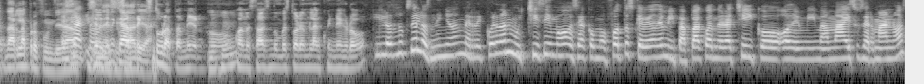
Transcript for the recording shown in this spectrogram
da- dar la profundidad Exacto. Y se le tiene que dar textura también, ¿no? Ujú. Cuando estaba haciendo un vestuario en blanco y negro. Y los looks de los niños me recuerdan muchísimo, o sea, como fotos que veo de mi papá cuando era chico o de mi mamá y sus hermanos.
